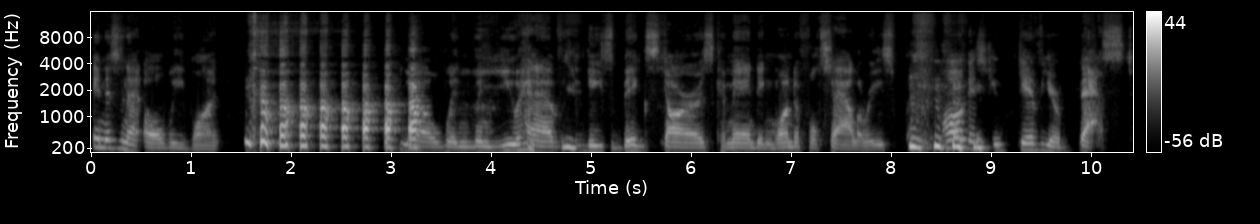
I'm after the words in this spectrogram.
And isn't that all we want? you know, when when you have these big stars commanding wonderful salaries, as long as you give your best,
